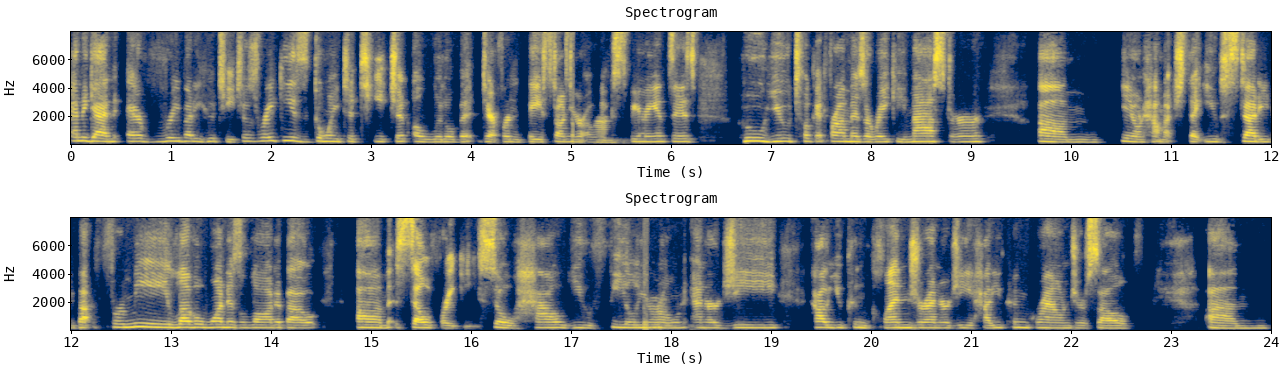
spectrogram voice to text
and again, everybody who teaches Reiki is going to teach it a little bit different based on your own experiences, who you took it from as a Reiki master um, you know, and how much that you've studied. But for me, level one is a lot about um, self Reiki. So, how you feel your mm-hmm. own energy, how you can cleanse your energy, how you can ground yourself. Um,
